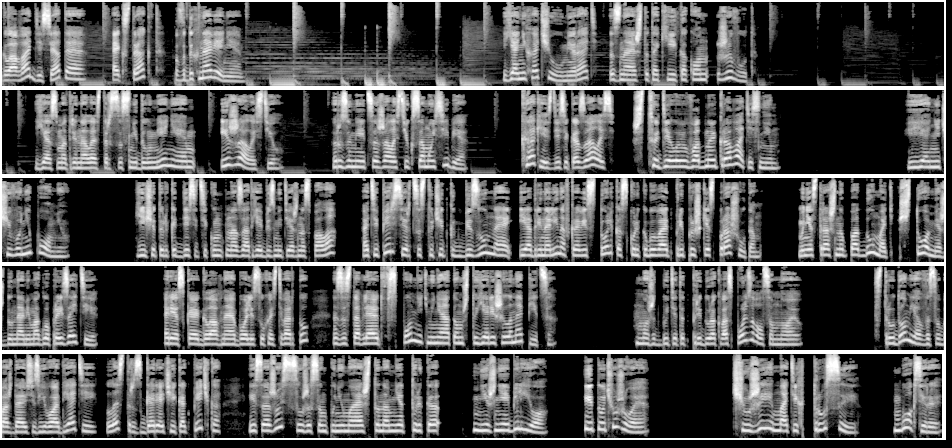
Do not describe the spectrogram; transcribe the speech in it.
Глава 10. Экстракт вдохновения. Я не хочу умирать, зная, что такие, как он, живут. Я смотрю на Лестерса с недоумением и жалостью. Разумеется, жалостью к самой себе. Как я здесь оказалась? Что делаю в одной кровати с ним? Я ничего не помню. Еще только 10 секунд назад я безмятежно спала, а теперь сердце стучит как безумное, и адреналина в крови столько, сколько бывает при прыжке с парашютом. Мне страшно подумать, что между нами могло произойти. Резкая головная боль и сухость во рту заставляют вспомнить меня о том, что я решила напиться. Может быть, этот придурок воспользовался мною? С трудом я высвобождаюсь из его объятий, Лестер с горячей как печка, и сажусь с ужасом, понимая, что на мне только нижнее белье. И то чужое. Чужие, мать их, трусы. Боксеры.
